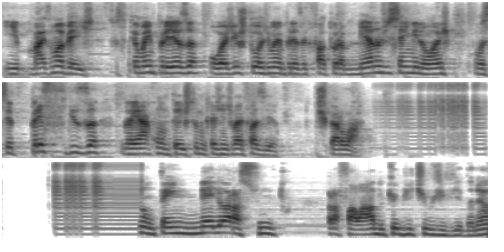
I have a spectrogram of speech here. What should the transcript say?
E, mais uma vez, se você tem uma empresa ou é gestor de uma empresa que fatura menos de 100 milhões, você precisa ganhar contexto no que a gente vai fazer. Te espero lá. Não tem melhor assunto para falar do que objetivo de vida, né?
